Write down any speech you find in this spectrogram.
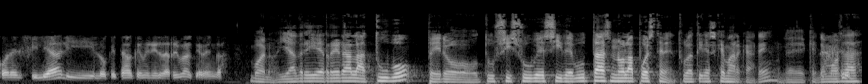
con el filial y lo que tenga que venir de arriba que venga. Bueno, y Adri Herrera la tuvo, pero tú si subes y debutas no la puedes tener, tú la tienes que marcar, ¿eh? eh queremos, dar,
